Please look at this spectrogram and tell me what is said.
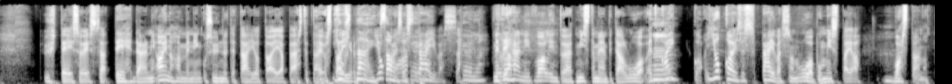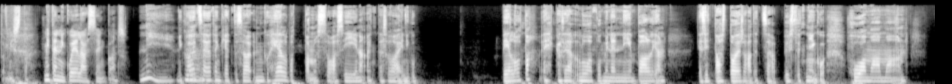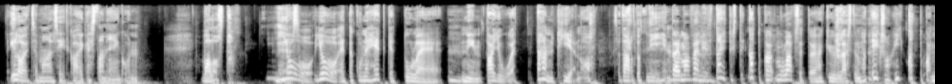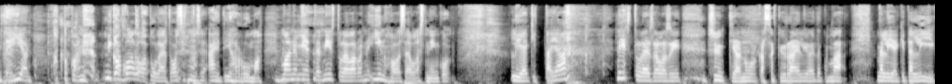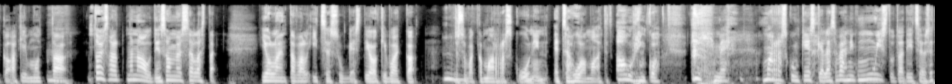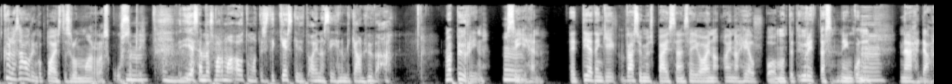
yhteisöissä, tehdään, niin ainahan me niinku synnytetään jotain ja päästetään jostain Just irti. näin, Jokaisessa sama päivässä. Kyllä. Me Kyllä. tehdään niitä valintoja, että mistä meidän pitää luo. Että Mm. kaikka, jokaisessa päivässä on luopumista ja vastaanottamista. Miten niinku elää sen kanssa? Niin, niin koet Mm. sä jotenkin, että se on niin kuin helpottanut sua siinä, että sua ei niin kuin pelota ehkä se luopuminen niin paljon. Ja sitten taas toisaalta, että sä pystyt niin kuin huomaamaan, iloitsemaan siitä kaikesta niin kuin valosta. Myös. Joo, joo, että kun ne hetket tulee, Mm. niin tajuu, että tämä on nyt hienoa. Sä tartut niihin. Tai mä oon välillä, mm. kattokaa, mun lapset on ihan kyllästynyt. Mä oon, eikö se ole, hi- kattokaa miten hieno, kattokaa nyt, mikä Kato, valo kato. tulee tuolla. Sitten on se äiti ihan ruma. Mm. Mä oon aina miettinyt, että niistä tulee varmaan, ne inhoa sellaista niin kuin liekittäjää. Niistä tulee sellaisia synkkiä nurkassa kyräilijöitä, kun mä, mä liekitän liikaakin, mutta mm. toisaalta mä nautin. Se on myös sellaista jollain tavalla itsesugestioakin, vaikka mm. jos on vaikka marraskuu, niin et sä huomaat, että aurinko, ihme, marraskuun keskellä. Ja sä vähän niin kuin muistutat itsellesi, että kyllä se aurinko paistoi silloin marraskuussakin. Mm. Ja sä myös varmaan automaattisesti keskityt aina siihen, mikä on hyvää. Mä pyrin mm. siihen. Et tietenkin väsymyspäissään se ei ole aina, aina helppoa, mutta et yrittäisi niin kuin mm. nähdä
